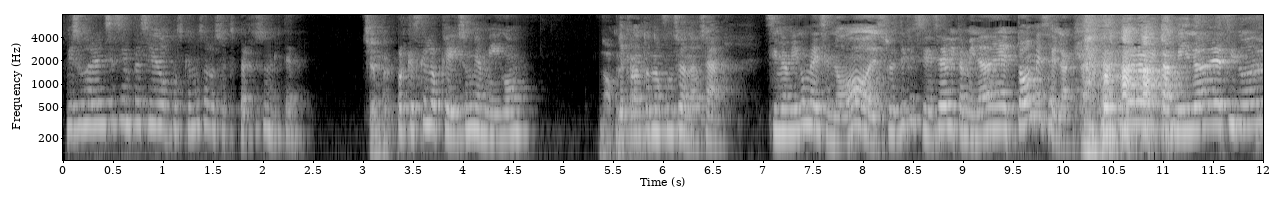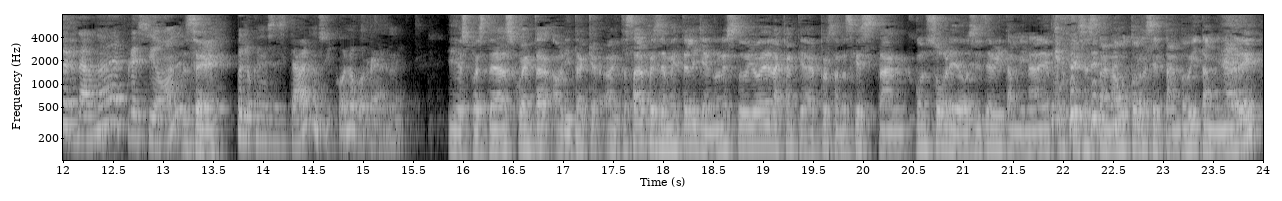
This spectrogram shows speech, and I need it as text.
Mi sugerencia siempre ha sido, busquemos a los expertos en el tema. Siempre. Porque es que lo que hizo mi amigo de pronto no funciona. O sea, Si mi amigo me dice, no, eso es deficiencia de vitamina D, tómesela. No es la vitamina D, sino de verdad una depresión. Sí. Pues lo que necesitaba era un psicólogo realmente. Y después te das cuenta, ahorita que ahorita estaba precisamente leyendo un estudio de la cantidad de personas que están con sobredosis de vitamina D porque se están autorrecetando vitamina D,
